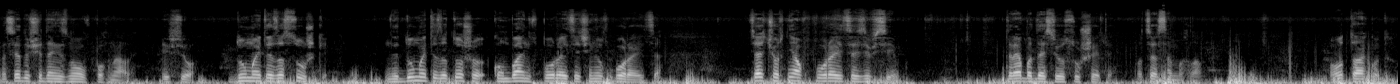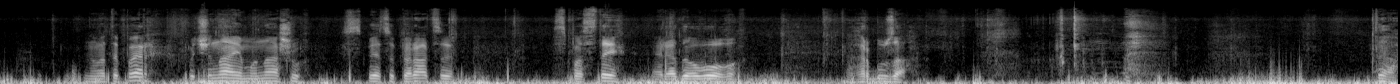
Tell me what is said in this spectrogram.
На слідуючий день знову погнали. І все. Думайте за сушки. Не думайте за те, що комбайн впорається чи не впорається. Ця чортня впорається зі всім. Треба десь його сушити. Оце саме головне. Отак от. Ну а тепер починаємо нашу спецоперацію спасти рядового гарбуза. Так,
